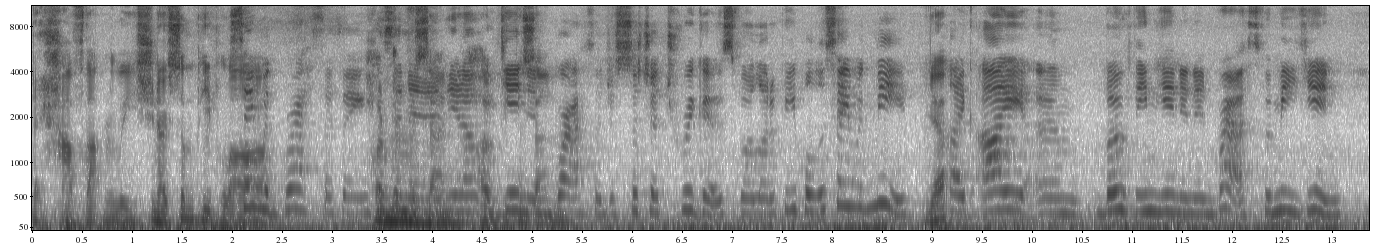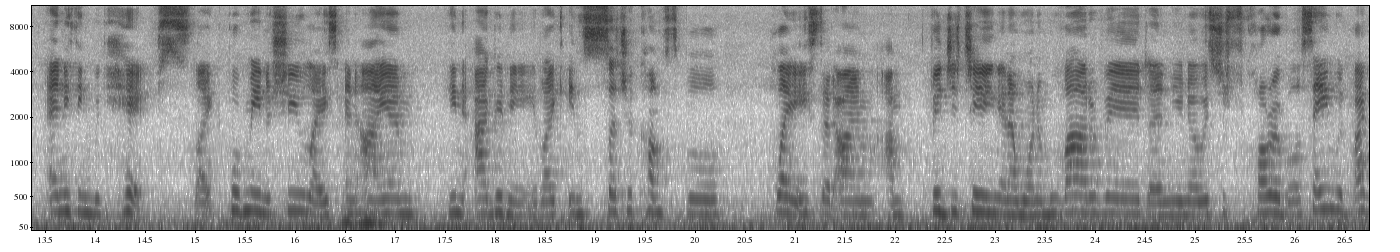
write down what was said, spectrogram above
they have that release. You know, some people are. Same with breath, I think. isn't it? 100%, You know, yin 100%. and breath are just such a triggers for a lot of people. The same with me. Yeah. Like I, um, both in yin and in breath. For me, yin, anything with hips, like put me in a shoelace, and I am in agony, like in such a comfortable place that I'm I'm fidgeting and I want to move out of it, and you know it's just horrible. Same with back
